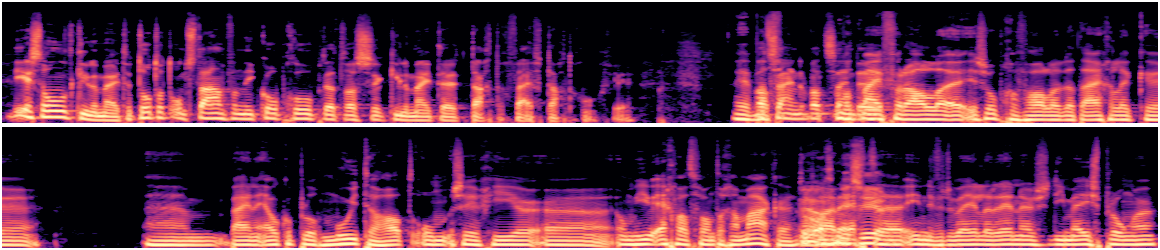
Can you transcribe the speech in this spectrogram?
De eerste 100 kilometer tot het ontstaan van die kopgroep... dat was kilometer 80, 85 ongeveer. Ja, wat, wat, zijn, wat, zijn wat mij vooral uh, is opgevallen dat eigenlijk uh, um, bijna elke ploeg moeite had om zich hier, uh, om hier echt wat van te gaan maken. er waren echt individuele renners die meesprongen.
